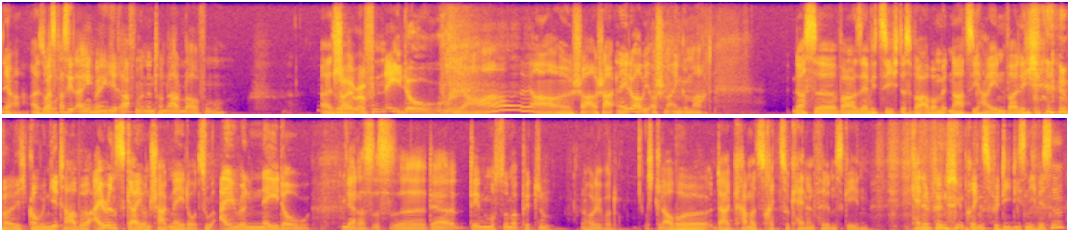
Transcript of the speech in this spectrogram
Ja, also, Was passiert eigentlich, wenn Giraffen in den Tornado laufen? also Giraffe-Nado. ja, ja, Shark Sharknado habe ich auch schon eingemacht. Das äh, war sehr witzig. Das war aber mit Nazi Hain, weil ich, weil ich kombiniert habe Iron Sky und Sharknado zu Iron Nado. Ja, das ist äh, der, den musst du mal pitchen in Hollywood. Ich glaube, da kann man direkt zu Canon Films gehen. Canon Films übrigens, für die, die es nicht wissen,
